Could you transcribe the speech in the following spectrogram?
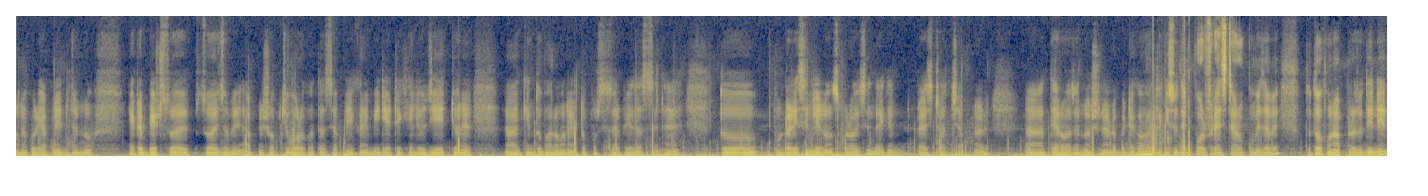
মনে করি আপনার জন্য একটা বেস্ট চয়েস হবে। আপনার সবচেয়ে বড় কথা আছে আপনি এখানে মিডিয়াটেক হেলিও জি এইট ওয়ানের কিন্তু ভালো মানের একটা প্রসেসর পেয়ে যাচ্ছেন হ্যাঁ? তো ফোনটা রিসেন্টলি লঞ্চ করা হয়েছে, দেখেন প্রাইসটা হচ্ছে আপনার তেরো হাজার নশো নিরানব্বই টাকা, হয়তো কিছুদিন পর প্রাইসটা আরও কমে যাবে। তো তখন আপনারা যদি নেন,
